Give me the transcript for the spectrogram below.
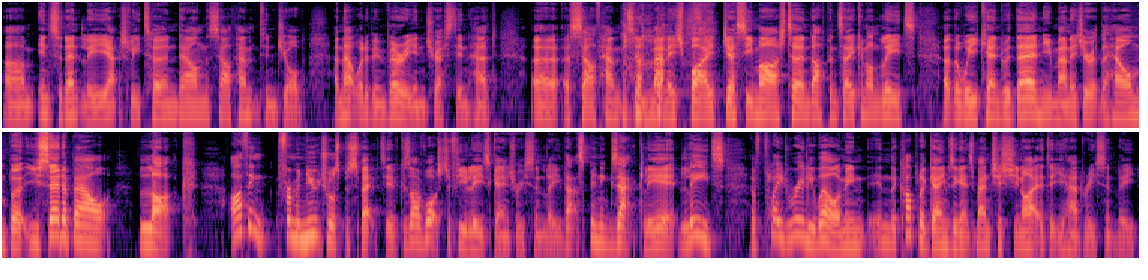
Um, incidentally, he actually turned down the Southampton job, and that would have been very interesting had uh, a Southampton managed by Jesse Marsch turned up and taken on Leeds at the weekend with their new manager at the helm. But you said about luck. I think from a neutral's perspective, because I've watched a few Leeds games recently, that's been exactly it. Leeds have played really well. I mean, in the couple of games against Manchester United that you had recently,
